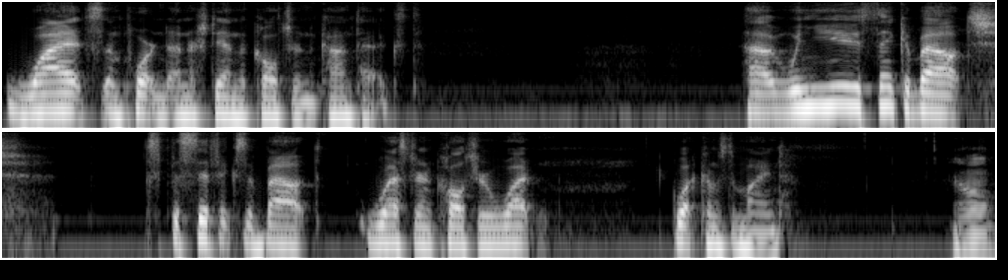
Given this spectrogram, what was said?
why it's important to understand the culture and the context. Uh, when you think about specifics about Western culture, what what comes to mind? Oh,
